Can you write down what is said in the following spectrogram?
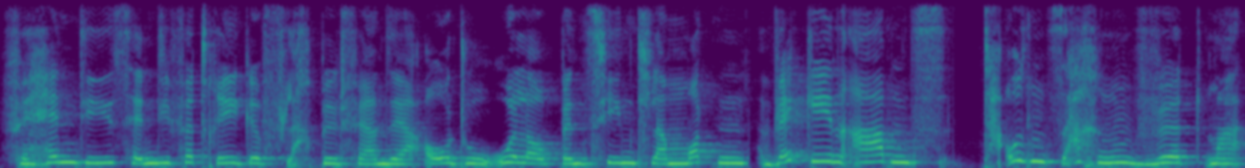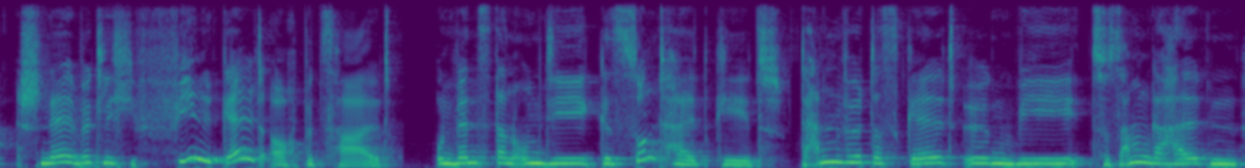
Für Handys, Handyverträge, Flachbildfernseher, Auto, Urlaub, Benzin, Klamotten, Weggehen abends, tausend Sachen wird mal schnell wirklich viel Geld auch bezahlt. Und wenn es dann um die Gesundheit geht, dann wird das Geld irgendwie zusammengehalten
